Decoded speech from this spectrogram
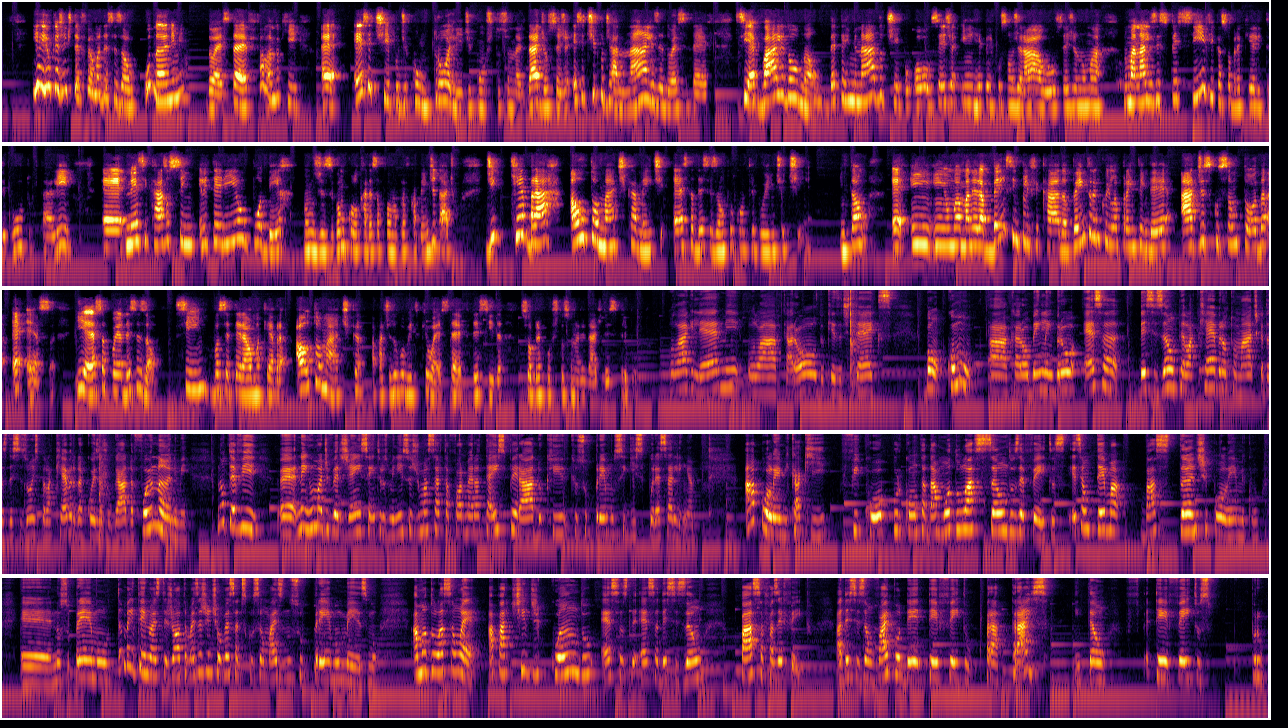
E aí, o que a gente teve foi uma decisão unânime do STF, falando que é, esse tipo de controle de constitucionalidade, ou seja, esse tipo de análise do STF, se é válido ou não, determinado tipo, ou seja, em repercussão geral, ou seja, numa, numa análise específica sobre aquele tributo que está ali, é, nesse caso, sim, ele teria o poder, vamos dizer, vamos colocar dessa forma para ficar bem didático, de quebrar automaticamente esta decisão que o contribuinte tinha. Então, é, em, em, uma maneira bem simplificada, bem tranquila para entender, a discussão toda é essa. E essa foi a decisão. Sim, você terá uma quebra automática a partir do momento que o STF decida sobre a constitucionalidade desse tributo. Olá, Guilherme. Olá, Carol, Duquesa de Tex. Bom, como a Carol bem lembrou, essa decisão pela quebra automática das decisões, pela quebra da coisa julgada, foi unânime. Não teve é, nenhuma divergência entre os ministros, de uma certa forma era até esperado que, que o Supremo seguisse por essa linha. A polêmica aqui ficou por conta da modulação dos efeitos. Esse é um tema bastante polêmico é, no Supremo, também tem no STJ, mas a gente ouve essa discussão mais no Supremo mesmo. A modulação é a partir de quando essas, essa decisão passa a fazer efeito a decisão vai poder ter efeito para trás? Então, ter efeitos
